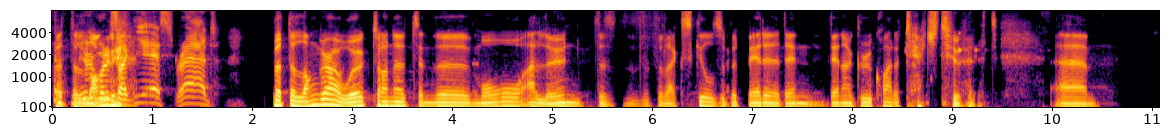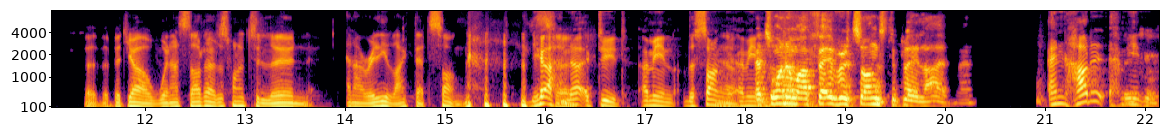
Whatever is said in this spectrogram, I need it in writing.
But the Everybody's longer, like, yes, rad. but the longer I worked on it, and the more I learned the, the, the like skills a bit better, then then I grew quite attached to it. Um, but, but but yeah, when I started, I just wanted to learn, and I really liked that song. Yeah, So- no, dude. I mean, the song. Yeah. I mean, That's one of uh, my favorite songs to play live, man. And how did I mean?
